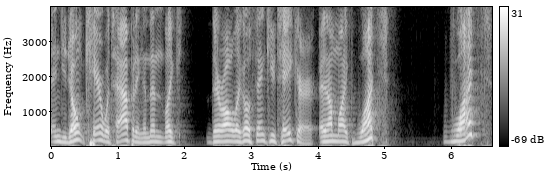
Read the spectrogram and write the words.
And you don't care what's happening. And then like they're all like, oh, thank you, Taker. And I'm like, what? What?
